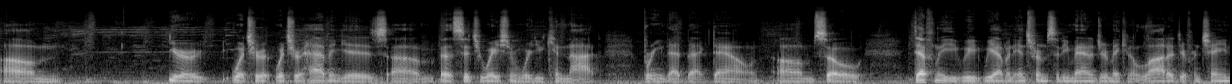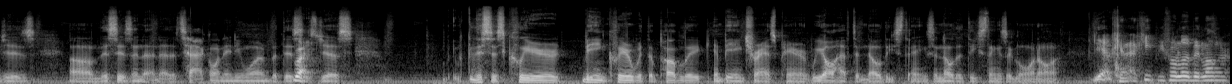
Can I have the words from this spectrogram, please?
um, you're what you're what you're having is um, a situation where you cannot bring that back down. Um, so definitely, we, we have an interim city manager making a lot of different changes. Um, this isn't an attack on anyone, but this Right. is just this is clear, being clear with the public and being transparent. We all have to know these things and know that these things are going on. Yeah, can I keep you for a little bit longer?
